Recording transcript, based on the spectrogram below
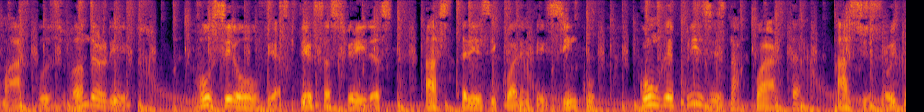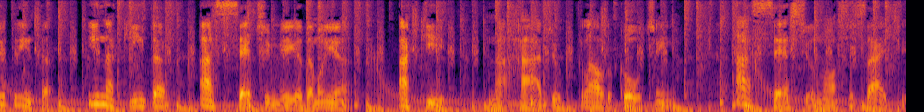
Marcos Vanderlitt. Você ouve às terças-feiras, às 13h45, com reprises na quarta, às 18h30 e na quinta, às 7h30 da manhã. Aqui, na Rádio Cloud Coaching. Acesse o nosso site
